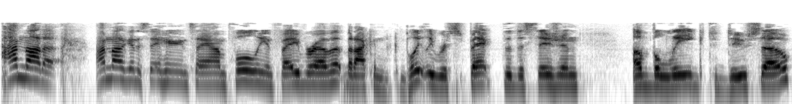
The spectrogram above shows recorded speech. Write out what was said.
I'm not a, I'm not going to sit here and say I'm fully in favor of it, but I can completely respect the decision of the league to do so.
